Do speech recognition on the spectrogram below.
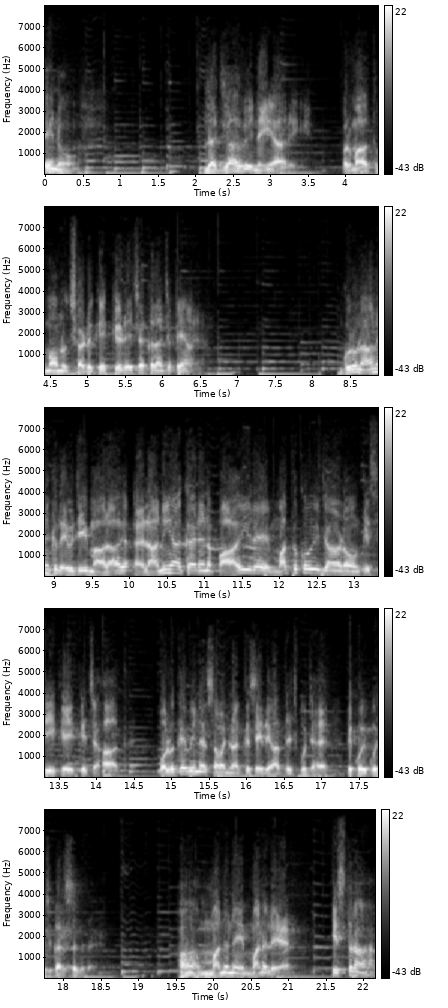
ਇਹਨੂੰ ਲੱਜਾ ਵੀ ਨਹੀਂ ਆ ਰਹੀ। ਪਰਮਾਤਮਾ ਨੂੰ ਛੱਡ ਕੇ ਕਿਹੜੇ ਚੱਕਰਾਂ 'ਚ ਪਿਆ ਆ ਗੁਰੂ ਨਾਨਕ ਦੇਵ ਜੀ ਮਹਾਰਾਜ, ਐਲਾਨੀਆਂ ਕਹਿ ਭਾਈ ਰੇ, ਮਤ ਕੋਈ ਜਾਣੋ ਕਿਸੇ ਕੇ ਕਿਛ ਹਾਥ ਹੈ। ਭੁੱਲ ਕੇ ਵੀ ਨਾ ਸਮਝਣਾ ਕਿਸੇ ਦੇ ਹੱਥ 'ਚ ਕੁਝ ਹੈ ਤੇ ਕੋਈ ਕੁਝ ਕਰ ਸਕਦਾ ਹੈ। ਹਾਂ, ਮਨ ਨੇ ਮੰਨ ਲਿਆ ਇਸ ਤਰ੍ਹਾਂ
